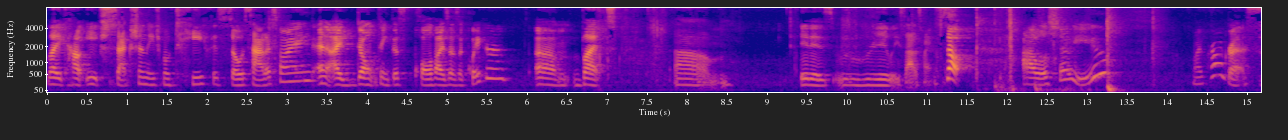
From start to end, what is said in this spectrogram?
like how each section, each motif is so satisfying. And I don't think this qualifies as a Quaker, um, but um, it is really satisfying. So I will show you my progress.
